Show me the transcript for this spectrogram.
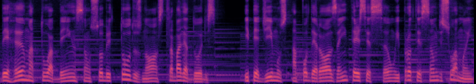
derrama a tua bênção sobre todos nós, trabalhadores, e pedimos a poderosa intercessão e proteção de Sua mãe,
